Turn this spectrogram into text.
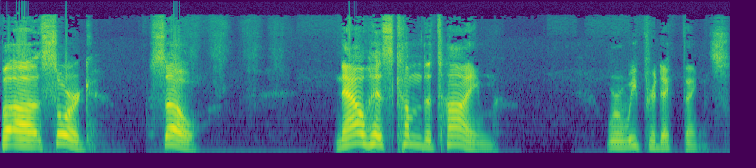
But uh Sorg, so now has come the time where we predict things.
